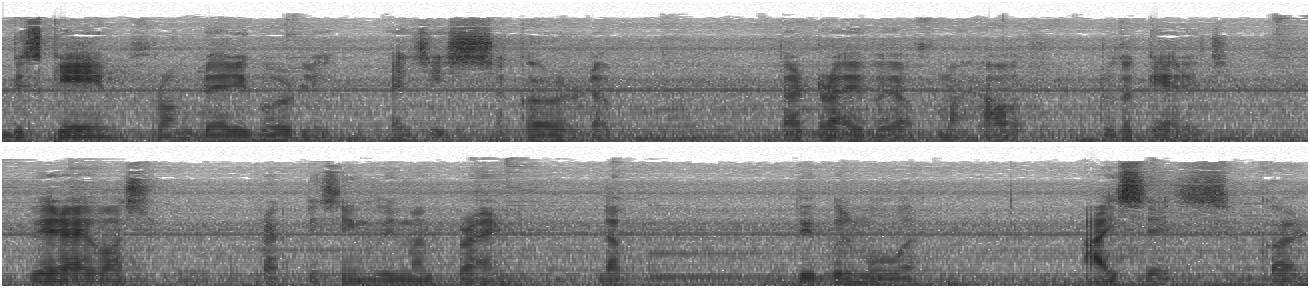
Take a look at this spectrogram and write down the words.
This came from Derek Bodley as he suckered up the driveway of my house to the garage, where I was practicing with my brand, the people mover. I say suckered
